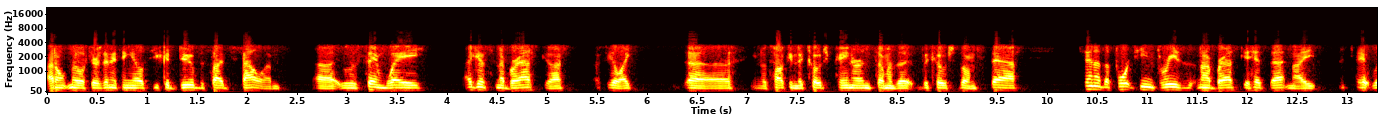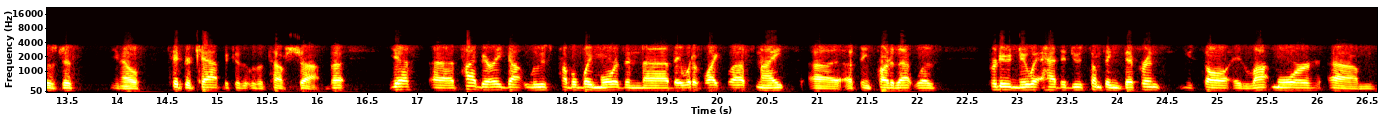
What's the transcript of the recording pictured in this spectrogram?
I don't know if there's anything else you could do besides foul him. Uh, it was the same way against Nebraska. I, I feel like, uh, you know, talking to Coach Painter and some of the, the coaches on staff, 10 of the 14 threes that Nebraska hit that night, it was just, you know, tip your cap because it was a tough shot. But yes, uh, Ty Berry got loose probably more than uh, they would have liked last night. Uh, I think part of that was Purdue knew it had to do something different. You saw a lot more um,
